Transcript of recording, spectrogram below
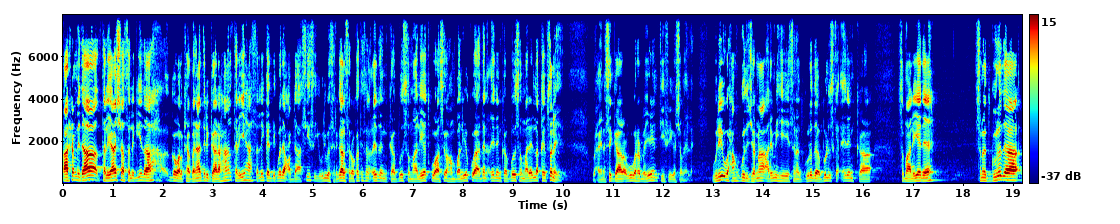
qaar ka mid a taliyayaasha saldhigyada gobolka banaadir gaar ahaan taliyaha saldhigga degmada cabdicasiis iyo weliba sarkaal sare oo ka tirsan ciidanka booliska soomaaliyeed kuwaasi oo hambalyo ku aadan ciidanka booliska soomaaliyeed la qaybsanaya waxayna si gaara ugu warramayeen tv-ga shabeelle. Weli waxaan ku guda jirnaa arrimihii sanad guurada booliska ciidanka soomaaliyeed ee sanad guurada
